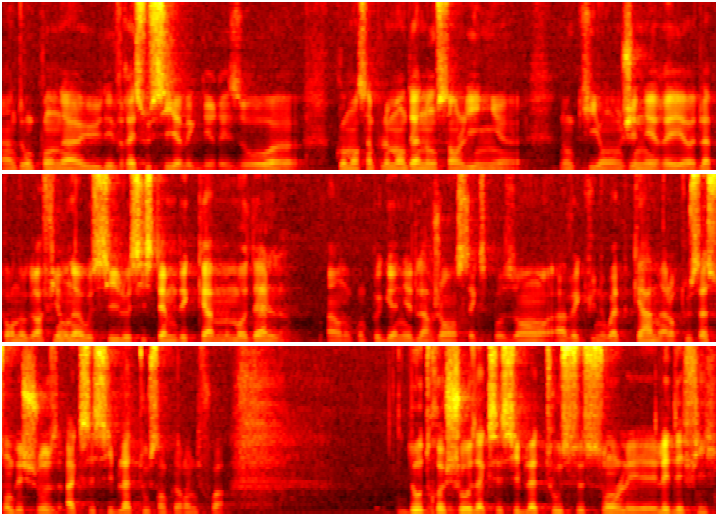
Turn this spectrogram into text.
Hein, donc on a eu des vrais soucis avec des réseaux, comment simplement d'annonces en ligne, donc qui ont généré de la pornographie. On a aussi le système des cam modèles, donc on peut gagner de l'argent en s'exposant avec une webcam. Alors tout ça sont des choses accessibles à tous, encore une fois. D'autres choses accessibles à tous, ce sont les défis.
